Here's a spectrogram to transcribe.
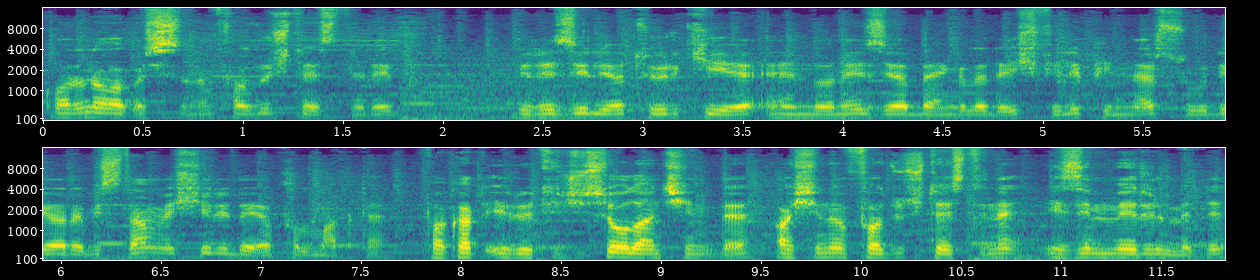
Koronavak aşısının faz 3 testleri Brezilya, Türkiye, Endonezya, Bangladeş, Filipinler, Suudi Arabistan ve Şili'de yapılmakta. Fakat üreticisi olan Çin'de aşının faz 3 testine izin verilmedi.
